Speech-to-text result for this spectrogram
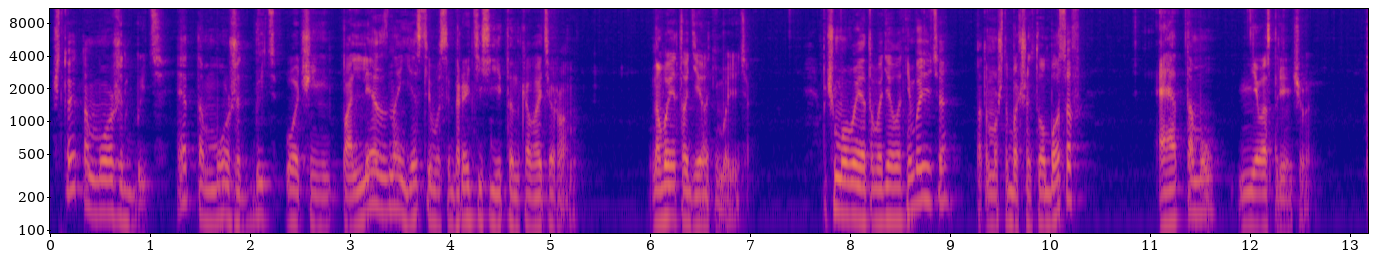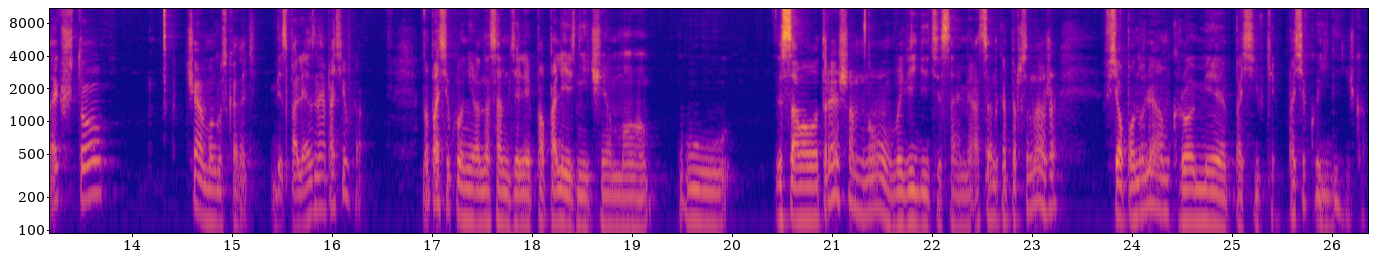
Что это может быть? Это может быть очень полезно, если вы собираетесь ей танковать урон. Но вы этого делать не будете. Почему вы этого делать не будете? Потому что большинство боссов этому не восприимчивы. Так что, что я могу сказать? Бесполезная пассивка. Но пассивка у нее на самом деле пополезнее, чем у самого трэша. Ну, вы видите сами, оценка персонажа. Все по нулям, кроме пассивки. Пассивка единичка.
